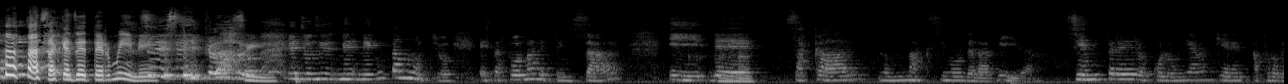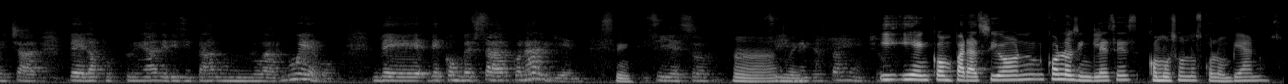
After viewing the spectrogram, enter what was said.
hasta que se termine. Sí, sí, claro. Entonces, me, me, gusta mucho esta forma de pensar y de sacar lo máximo de la vida. Siempre los colombianos quieren aprovechar de la oportunidad de visitar un lugar nuevo, de, de conversar con alguien. Sí. Sí, eso ah, sí, me gusta mucho. Y, y en comparación con los ingleses, ¿cómo son los colombianos?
